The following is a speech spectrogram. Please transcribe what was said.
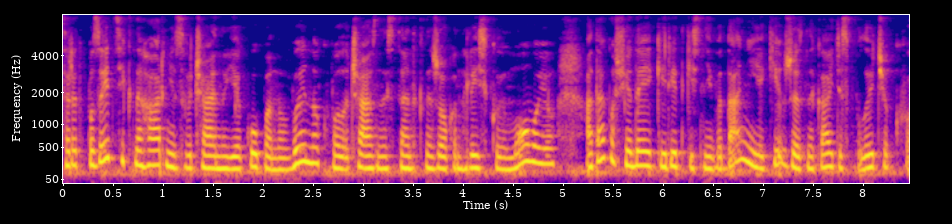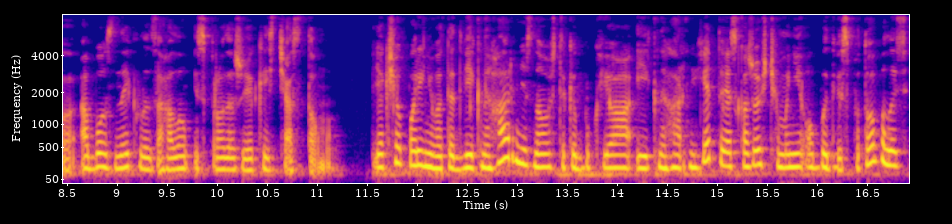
Серед позицій книгарні, звичайно, є купа новинок, величезний стенд книжок англійською мовою, а також є деякі рідкісні видання, які вже зникають із поличок або зникли загалом із продажу якийсь час тому. Якщо порівнювати дві книгарні, знову ж таки Book.ua і книгарню є, то я скажу, що мені обидві сподобались,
